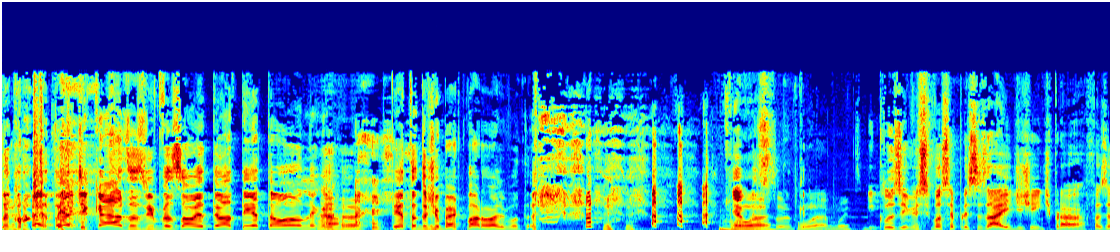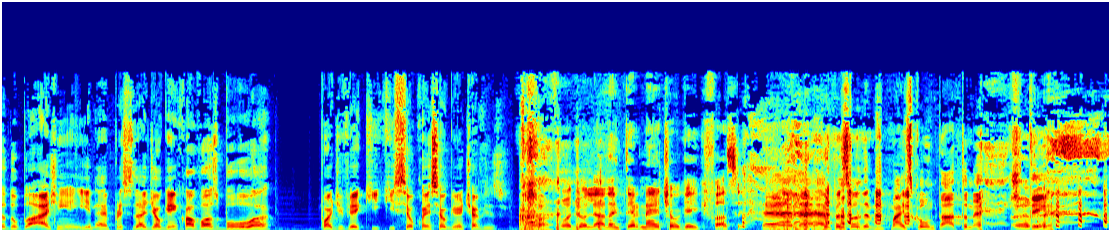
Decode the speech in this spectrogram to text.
no corredor de casa, assim, pessoal. Ele tem uma teta, ô, legal. Teta do Gilberto Baroli, botando. Que Boa. absurdo. Boa, muito. Inclusive, se você precisar aí de gente pra fazer a dublagem aí, né? Precisar de alguém com a voz boa, pode ver aqui que se eu conhecer alguém eu te aviso. Pode olhar na internet alguém que faça. É, né? A pessoa mais contato, né? Que tem.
